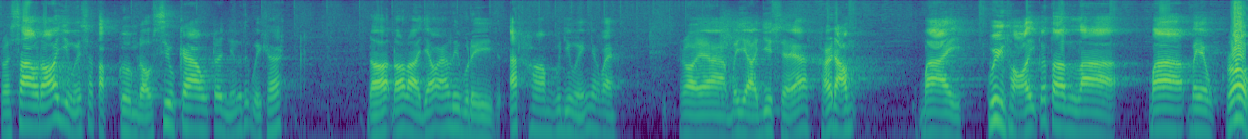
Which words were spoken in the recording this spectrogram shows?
Rồi sau đó Duy Nguyễn sẽ tập cường độ siêu cao trên những cái thiết bị khác. Đó đó là giáo án Liberty at home của Duy Nguyễn nha các bạn rồi à, bây giờ Duy sẽ khởi động bài quyền thoại có tên là ba bèo pro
